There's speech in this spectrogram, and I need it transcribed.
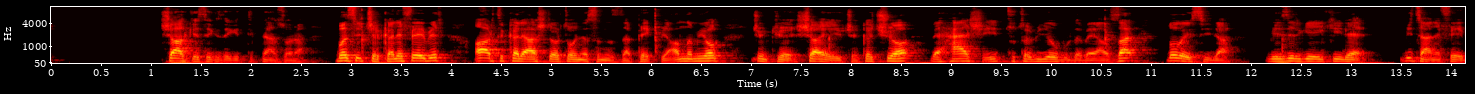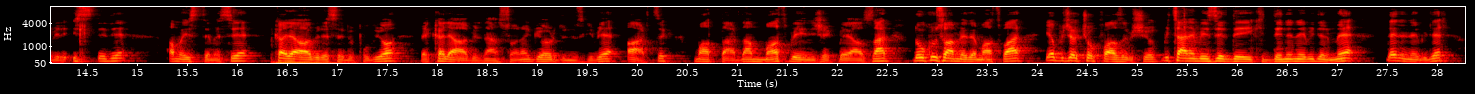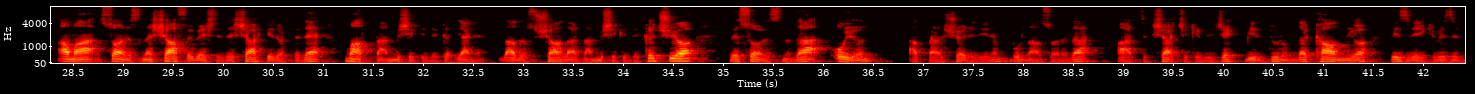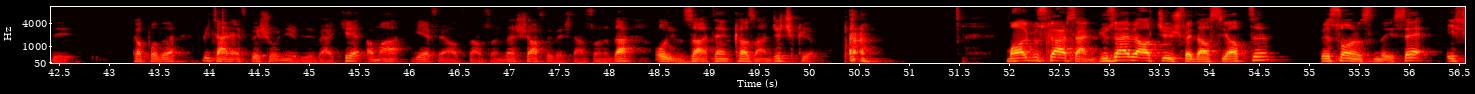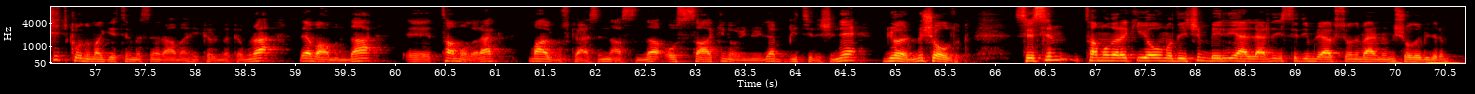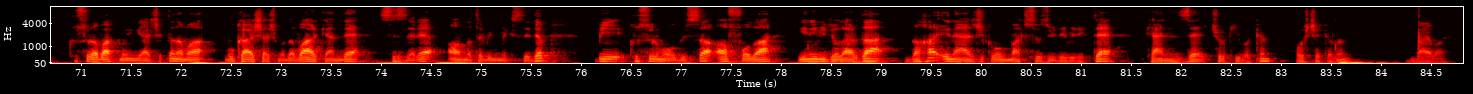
Şah K8'e gittikten sonra basitçe kale F1 artık kale H4 oynasanız da pek bir anlamı yok. Çünkü Şah E3'e kaçıyor ve her şeyi tutabiliyor burada beyazlar. Dolayısıyla vezir G2 ile bir tane F1 istedi. Ama istemesi kale A1'e sebep oluyor. Ve kale A1'den sonra gördüğünüz gibi artık matlardan mat beğenecek beyazlar. 9 hamlede mat var. Yapacak çok fazla bir şey yok. Bir tane vezir D2 denenebilir mi? Denenebilir. Ama sonrasında şah ve 5'te de şah G4'te de mattan bir şekilde yani daha doğrusu şahlardan bir şekilde kaçıyor. Ve sonrasında da oyun hatta şöyle diyelim buradan sonra da artık şah çekebilecek bir durumda kalmıyor. Vezir E2 vezir D kapalı. Bir tane F5 oynayabilir belki ama GF6'dan sonra da Şah F5'ten sonra da oyun zaten kazanca çıkıyor. Magnus Carlsen güzel bir at C3 fedası yaptı ve sonrasında ise eşit konuma getirmesine rağmen Hikaru Nakamura devamında e, tam olarak Magnus Carlsen'in aslında o sakin oyunuyla bitirişini görmüş olduk. Sesim tam olarak iyi olmadığı için belli yerlerde istediğim reaksiyonu vermemiş olabilirim. Kusura bakmayın gerçekten ama bu karşılaşmada varken de sizlere anlatabilmek istedim. Bir kusurum olduysa affola. Yeni videolarda daha enerjik olmak sözüyle birlikte kendinize çok iyi bakın. Hoşçakalın. Bay bay.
